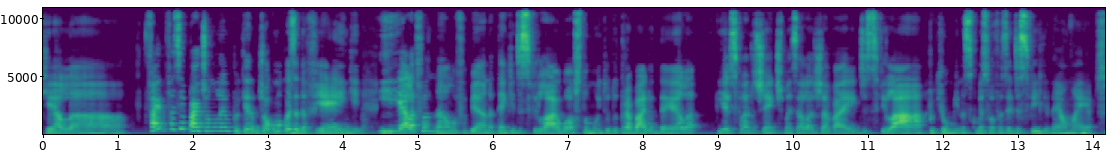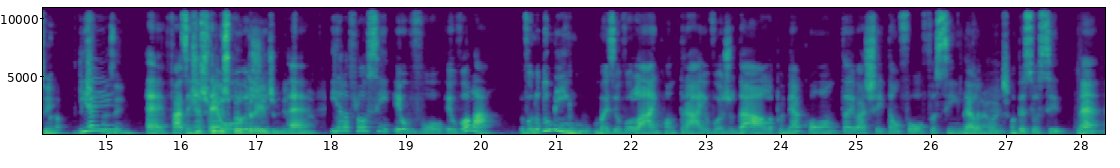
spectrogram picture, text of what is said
que ela fa- fazia parte, eu não lembro porque de alguma coisa da Fieng. E ela falou: "Não, a Fabiana tem que desfilar, eu gosto muito do trabalho dela". E eles falaram: "Gente, mas ela já vai desfilar porque o Minas começou a fazer desfile, né, uma época". Sim. E aí, fazem É, fazem desfiles até pro hoje. trade mesmo, é. né? E ela falou assim: eu vou, eu vou lá. Eu vou no domingo, mas eu vou lá encontrar, eu vou ajudá-la por minha conta. Eu achei tão fofo, assim, dela. Ela é ótima. Uma pessoa se, né?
